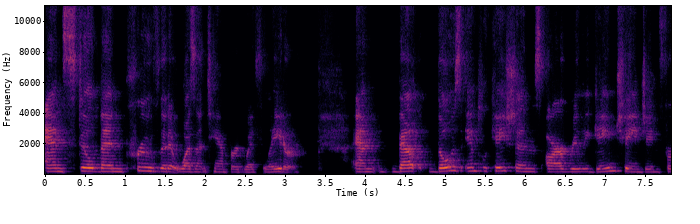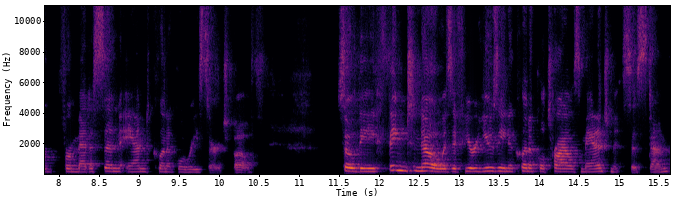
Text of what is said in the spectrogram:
and still then prove that it wasn't tampered with later. And that those implications are really game changing for, for medicine and clinical research both. So the thing to know is if you're using a clinical trials management system,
